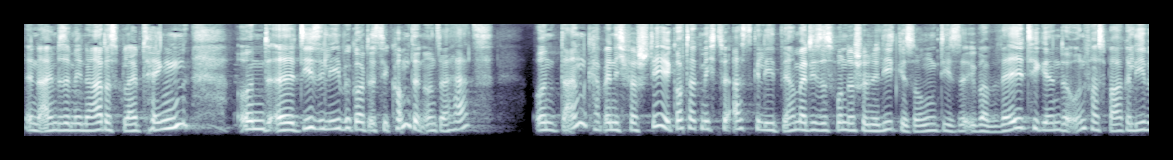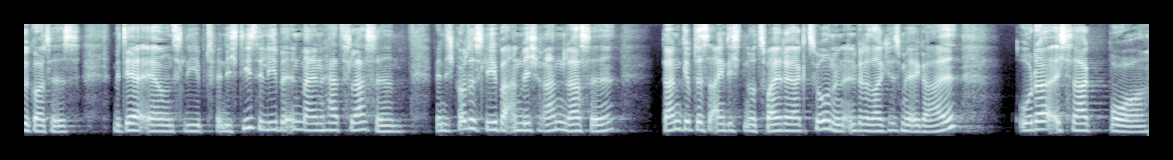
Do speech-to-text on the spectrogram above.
in einem Seminar, das bleibt hängen. Und äh, diese Liebe Gottes, sie kommt in unser Herz. Und dann, wenn ich verstehe, Gott hat mich zuerst geliebt, wir haben ja dieses wunderschöne Lied gesungen, diese überwältigende, unfassbare Liebe Gottes, mit der er uns liebt. Wenn ich diese Liebe in mein Herz lasse, wenn ich Gottes Liebe an mich ranlasse, dann gibt es eigentlich nur zwei Reaktionen. Entweder sage ich, ist mir egal, oder ich sage, boah,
